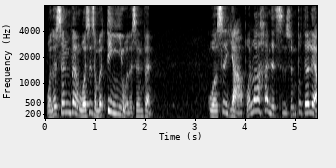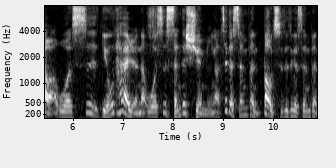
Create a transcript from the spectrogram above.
我的身份，我是怎么定义我的身份？我是亚伯拉罕的子孙，不得了啊！我是犹太人啊，我是神的选民啊！这个身份，抱持着这个身份，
